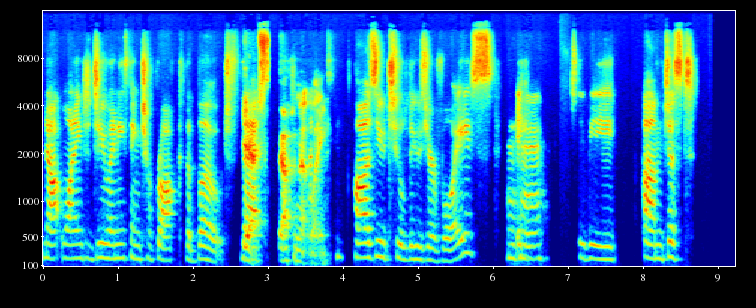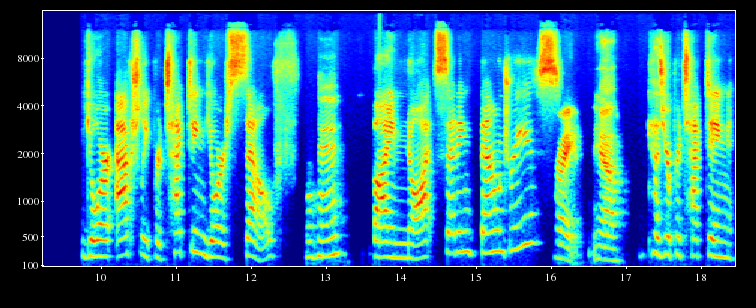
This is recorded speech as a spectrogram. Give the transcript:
not wanting to do anything to rock the boat. Yes, definitely. Cause you to lose your voice. Mm-hmm. to be um, just you're actually protecting yourself mm-hmm. by not setting boundaries. Right. Yeah because you're protecting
